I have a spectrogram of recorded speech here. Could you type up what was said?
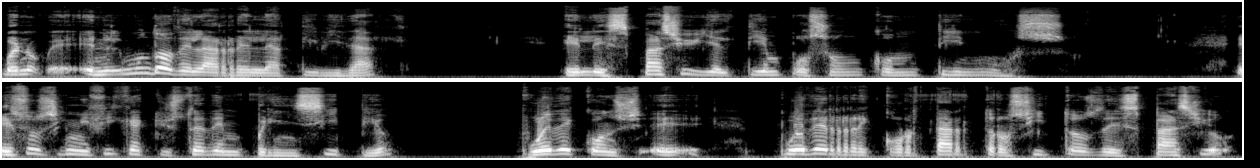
bueno, en el mundo de la relatividad, el espacio y el tiempo son continuos. Eso significa que usted en principio puede, eh, puede recortar trocitos de espacio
